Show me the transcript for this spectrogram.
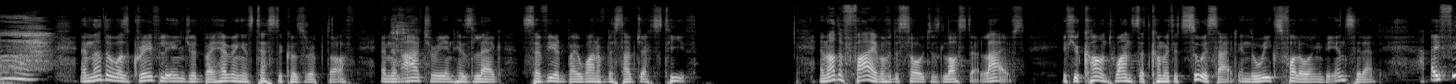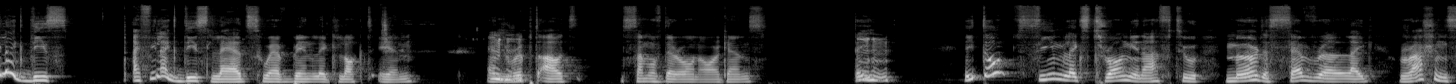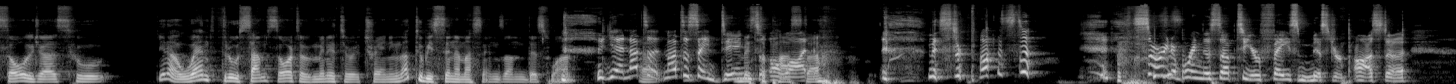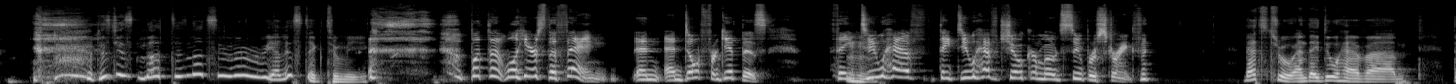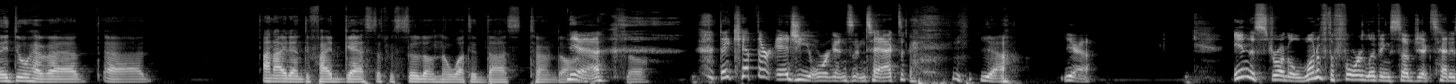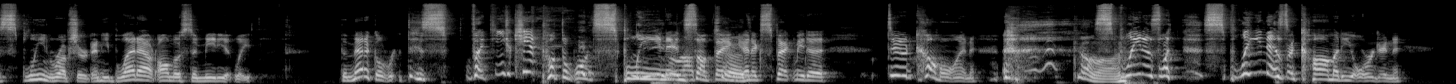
Another was gravely injured by having his testicles ripped off and an artery in his leg severed by one of the subject's teeth. Another five of the soldiers lost their lives, if you count ones that committed suicide in the weeks following the incident. I feel like these I feel like these lads who have been like locked in and mm-hmm. ripped out some of their own organs, they mm-hmm. they don't seem like strong enough to murder several like Russian soldiers who, you know, went through some sort of military training. Not to be CinemaSins on this one, yeah, not to not to say ding Mr. a lot, Pasta. Mr. Pasta. Sorry to bring this up to your face, Mr. Pasta. this just not does not seem very realistic to me. But the well, here's the thing, and and don't forget this. They Mm-hmm. do have they do have Joker mode super strength. That's true, and they do have um, they do have a uh, unidentified gas that we still don't know what it does turned on. Yeah. So They kept their edgy organs intact. yeah. Yeah. In the struggle, one of the four living subjects had his spleen ruptured and he bled out almost immediately. The medical re- his but you can't put the word spleen in something and expect me to Dude, come on. Come on. Spleen is like spleen is a comedy organ.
